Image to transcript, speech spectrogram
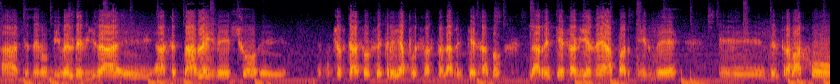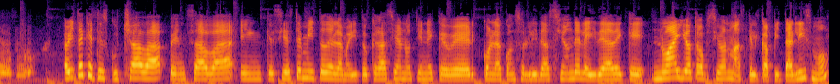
a tener un nivel de vida eh, aceptable y de hecho eh, en muchos casos se creía pues hasta la riqueza, ¿no? La riqueza viene a partir de eh, del trabajo duro. Ahorita que te escuchaba, pensaba en que si este mito de la meritocracia no tiene que ver con la consolidación de la idea de que no hay otra opción más que el capitalismo,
